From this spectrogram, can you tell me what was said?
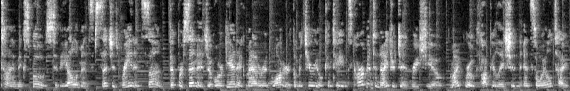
time exposed to the elements such as rain and sun, the percentage of organic matter in water the material contains, carbon to nitrogen ratio, microbe population, and soil type.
